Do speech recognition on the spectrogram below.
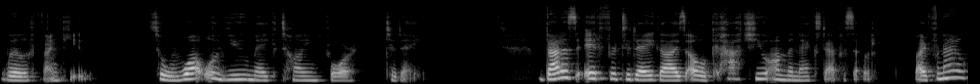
will thank you. So, what will you make time for today? That is it for today, guys. I will catch you on the next episode. Bye for now.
